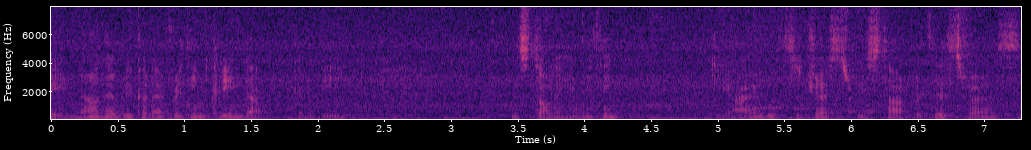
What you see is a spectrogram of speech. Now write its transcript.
Okay, now that we got everything cleaned up, we're gonna be installing everything. Okay, I would suggest we start with this first.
